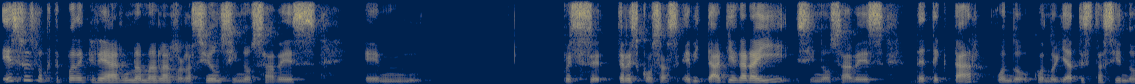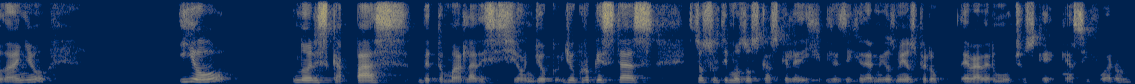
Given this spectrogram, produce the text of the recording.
eso es lo que te puede crear una mala relación si no sabes, em, pues, eh, tres cosas. Evitar llegar ahí si no sabes detectar cuando, cuando ya te está haciendo daño y o no eres capaz de tomar la decisión. Yo, yo creo que estas, estos últimos dos casos que les dije de amigos míos, pero debe haber muchos que, así fueron.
